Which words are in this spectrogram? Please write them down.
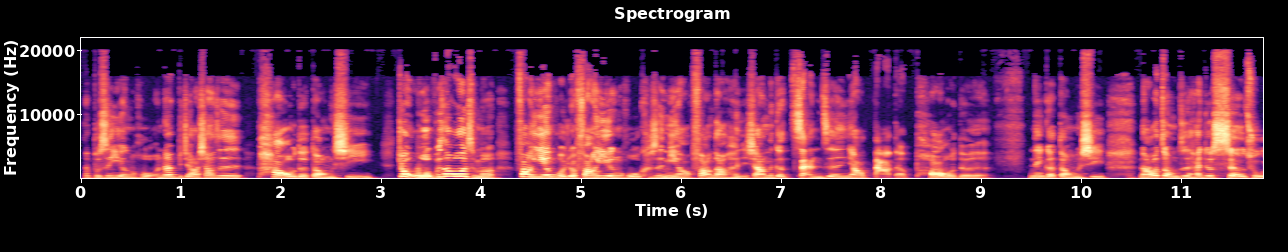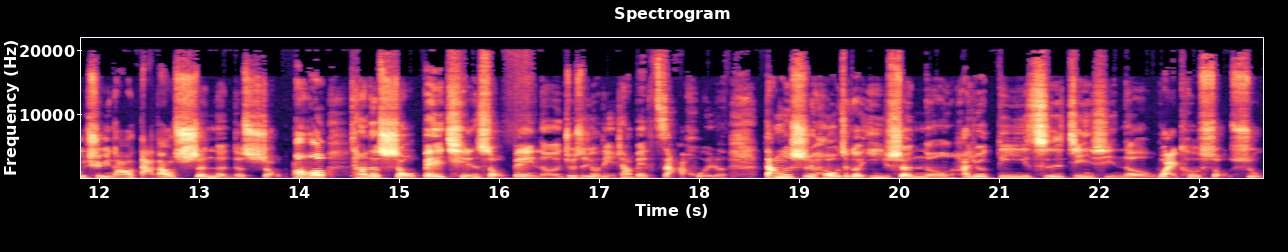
那不是烟火，那比较像是炮的东西。就我不知道为什么放烟火就放烟火，可是你要放到很像那个战争要打的炮的。那个东西，然后总之他就射出去，然后打到生人的手，然后他的手背前手背呢，就是有点像被炸毁了。当时候这个医生呢，他就第一次进行了外科手术。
